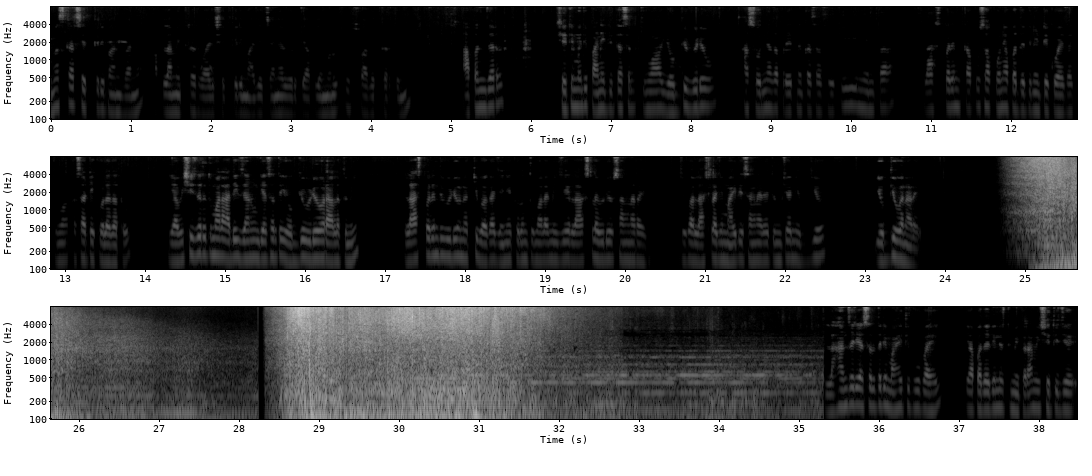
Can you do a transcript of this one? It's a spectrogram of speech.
नमस्कार शेतकरी बांधवांनो. आपला मित्र रॉयल शेतकरी माझ्या चॅनलवरती आपले मनपूर्वक स्वागत करतो मी. आपण जर शेतीमध्ये पाणी देत असाल किंवा योग्य व्हिडिओ हा शोधण्याचा प्रयत्न कसा असेल की नेमका लास्टपर्यंत कापूस हा कोण्या पद्धतीने टिकवायचा किंवा कसा टिकवला जातो याविषयी जर तुम्हाला अधिक जाणून घ्याल तर योग्य व्हिडिओवर आला तुम्ही. लास्टपर्यंत व्हिडिओ नक्की बघा जेणेकरून तुम्हाला मी जे लास्टला व्हिडिओ सांगणार आहे किंवा लास्टला जी माहिती सांगणार आहे तुमच्या योग्य योग्य होणार आहे. लहान जरी असेल तरी माहिती खूप आहे. या पद्धतीनेच तुम्ही करा. मी शेती जे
